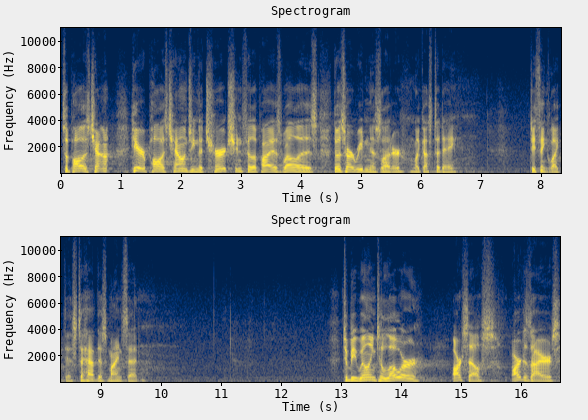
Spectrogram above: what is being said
So Paul is cha- here. Paul is challenging the church in Philippi as well as those who are reading this letter, like us today, to think like this, to have this mindset, to be willing to lower ourselves, our desires,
